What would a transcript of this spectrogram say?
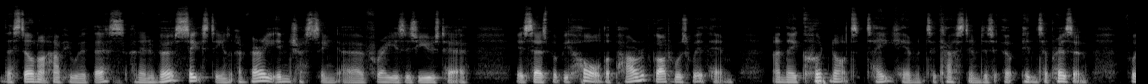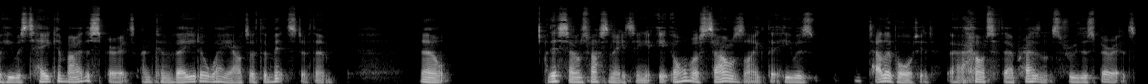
they're still not happy with this. And in verse 16, a very interesting uh, phrase is used here. It says, But behold, the power of God was with him, and they could not take him to cast him to, into prison, for he was taken by the Spirit and conveyed away out of the midst of them. Now, this sounds fascinating. It almost sounds like that he was teleported out of their presence through the Spirit.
